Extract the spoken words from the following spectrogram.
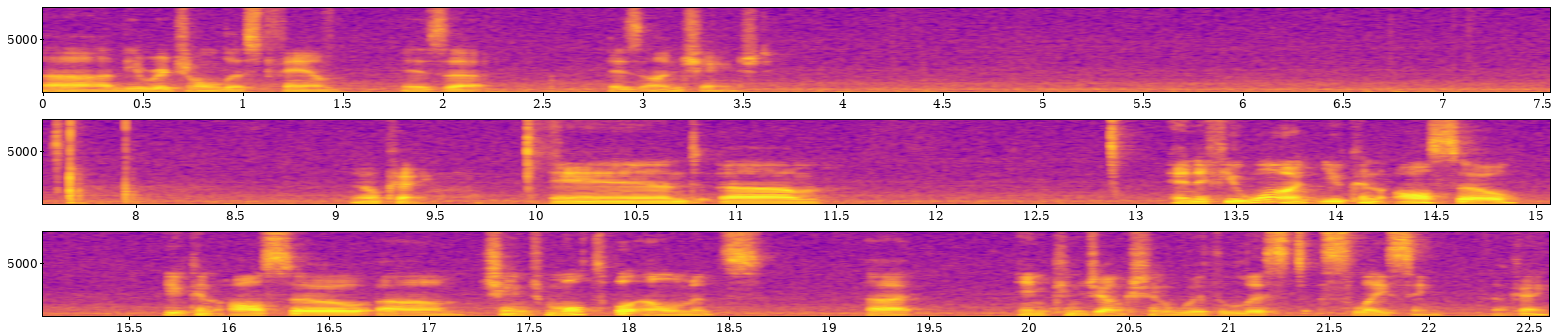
uh, the original list fam is, uh, is unchanged. Okay, and um, and if you want, you can also you can also um, change multiple elements uh, in conjunction with list slicing. Okay,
